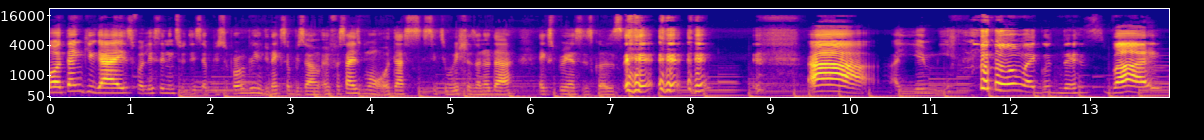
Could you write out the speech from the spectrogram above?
Well, thank you guys for listening to this episode. Probably in the next episode, I'll emphasize more other situations and other experiences because ah, I hear me. oh my goodness. Bye.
